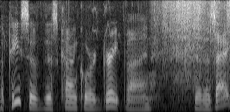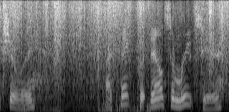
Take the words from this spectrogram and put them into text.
a piece of this Concord grapevine that has actually, I think, put down some roots here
